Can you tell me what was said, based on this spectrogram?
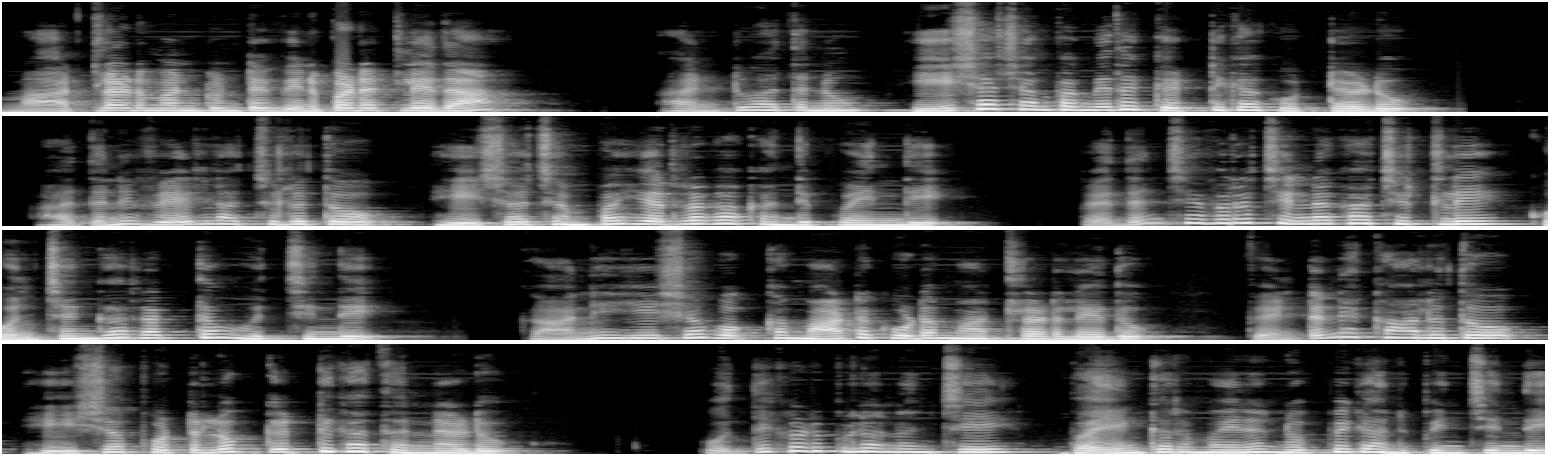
మాట్లాడమంటుంటే వినపడట్లేదా? అంటూ అతను ఈషా చెంప మీద గట్టిగా కొట్టాడు. అతని వేళ్ళచ్చులతో ఈషా చెంప ఎర్రగా కందిపోయింది. పెదం చివర చిన్నగా చిట్లి కొంచెంగా రక్తం వచ్చింది. కానీ ఈషా ఒక్క మాట కూడా మాట్లాడలేదు. వెంటనే కాలుతో ఈషా పొట్టలో గట్టిగా తన్నాడు. పొద్దు కడుపులో నుంచి భయంకరమైన నొప్పిగా అనిపించింది.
